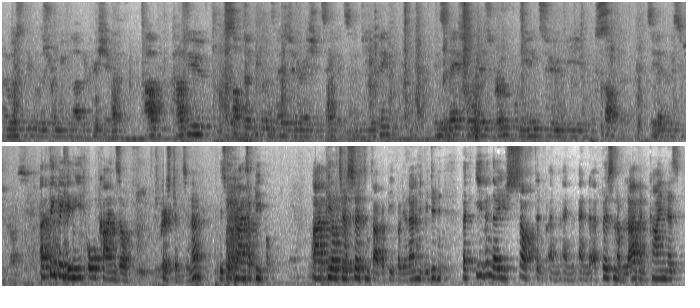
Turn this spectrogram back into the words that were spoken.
I know most of the people in this room we can love and appreciate, but how how do softer people in today's generation take it? And do you think in today's world there's room for needing to be softer to get the message across? I think we can need all kinds of Christians, you know? There's all kinds of people. I appeal to a certain type of people, you know what I mean? We do need, but even though you're soft and, and, and, a person of love and kindness,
